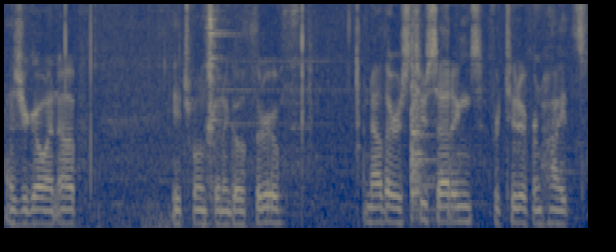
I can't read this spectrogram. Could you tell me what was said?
as you're going up. Each one's going to go through. Now there's two settings for two different heights.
